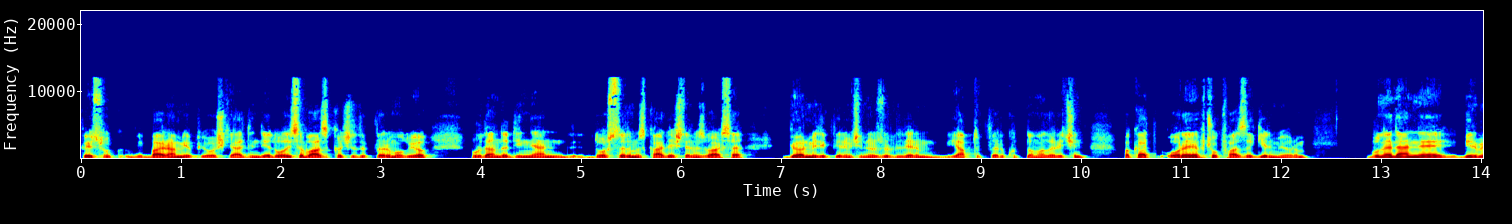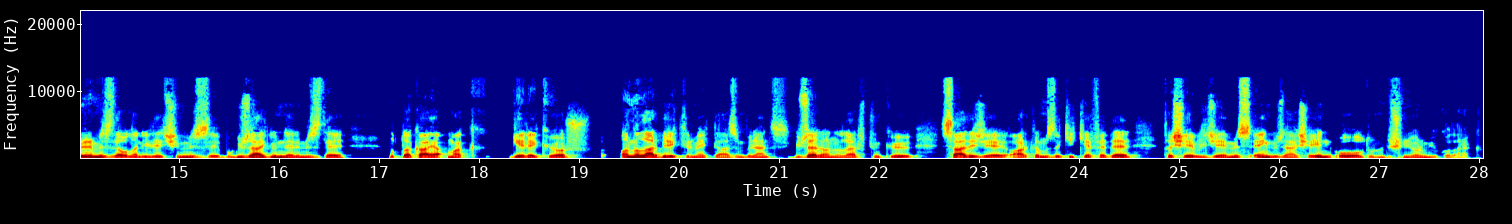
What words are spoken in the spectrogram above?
Facebook bayram yapıyor hoş geldin diye. Dolayısıyla bazı kaçırdıklarım oluyor. Buradan da dinleyen dostlarımız, kardeşlerimiz varsa görmediklerim için özür dilerim yaptıkları kutlamalar için. Fakat oraya çok fazla girmiyorum. Bu nedenle birbirimizle olan iletişimimizi bu güzel günlerimizde mutlaka yapmak gerekiyor. Anılar biriktirmek lazım Bülent. Güzel anılar. Çünkü sadece arkamızdaki kefede taşıyabileceğimiz en güzel şeyin o olduğunu düşünüyorum yük olarak.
